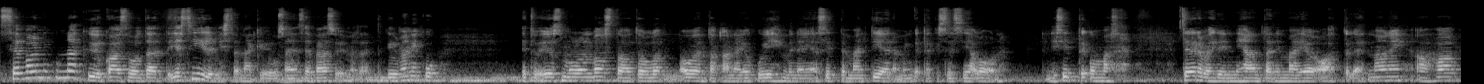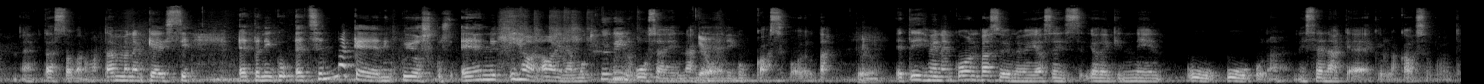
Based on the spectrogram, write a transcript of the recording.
se vaan niin kuin näkyy kasvolta että, ja silmistä näkyy usein se väsymys. Että kyllä mä niin kuin, että jos mulla on vastaanotolla oven takana joku ihminen ja sitten mä en tiedä, minkä takia se siellä on, niin sitten kun mä tervehdin niin häntä, niin mä jo ajattelin, että no niin, aha, että tässä on varmaan tämmöinen keissi. Että, niin kuin, että se näkee niin kuin joskus, ei nyt ihan aina, mutta hyvin mm. usein näkee niin kuin kasvoilta. Kyllä. Että ihminen kun on väsynyt ja siis jotenkin niin uu, uupunut, niin se näkee kyllä kasvoilta.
